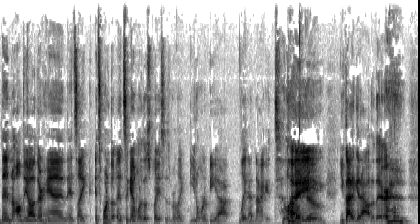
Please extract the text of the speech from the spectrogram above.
Then on the other hand, it's like it's one of the it's again one of those places where like you don't want to be at late at night. like Yeah. you got to get out of there.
